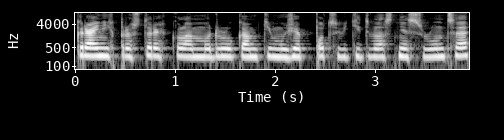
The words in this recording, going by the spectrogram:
krajních prostorech kolem modulu, kam ti může podsvítit vlastně slunce,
